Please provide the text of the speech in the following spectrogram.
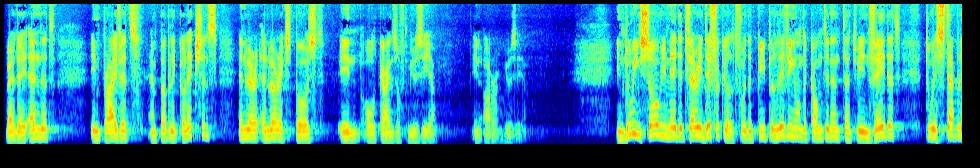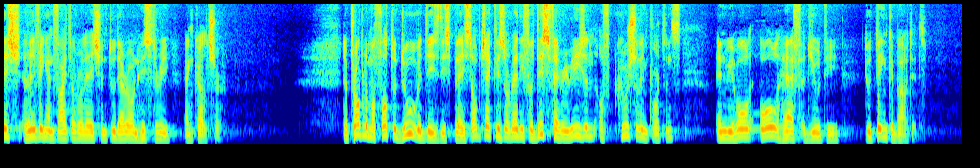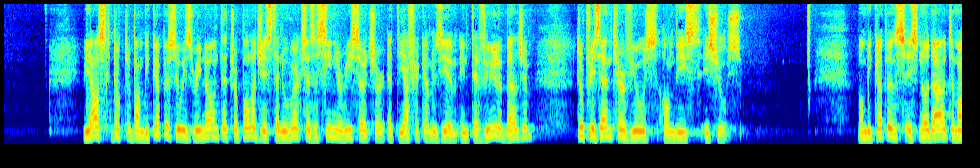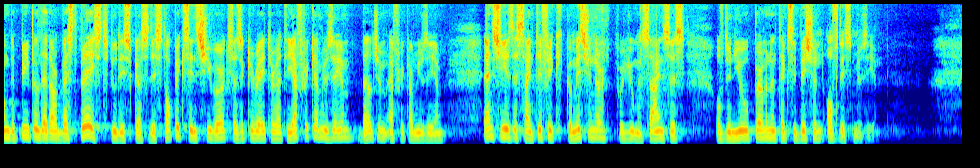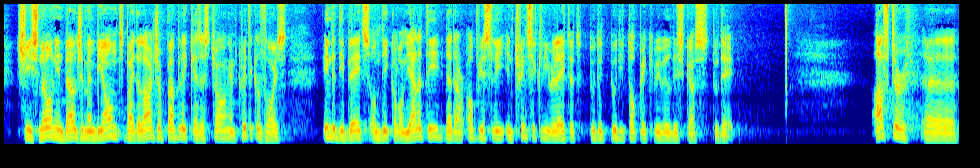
where they ended in private and public collections and were, and were exposed in all kinds of museum, in our museum. In doing so, we made it very difficult for the people living on the continent that we invaded to establish a living and vital relation to their own history and culture. The problem of what to do with these displaced objects is already, for this very reason, of crucial importance, and we all, all have a duty to think about it. We asked Dr. Bambi Ceuppens, who is a renowned anthropologist and who works as a senior researcher at the Africa Museum in Tervuren, Belgium, to present her views on these issues. Bambi Ceuppens is no doubt among the people that are best placed to discuss this topic since she works as a curator at the Africa Museum, Belgium Africa Museum, and she is the scientific commissioner for human sciences of the new permanent exhibition of this museum. She is known in Belgium and beyond by the larger public as a strong and critical voice in the debates on decoloniality that are obviously intrinsically related to the, to the topic we will discuss today. After uh,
